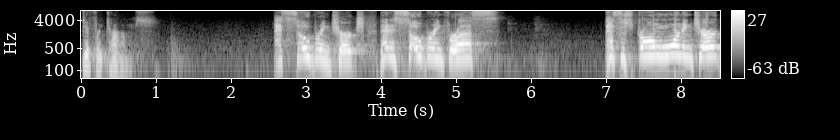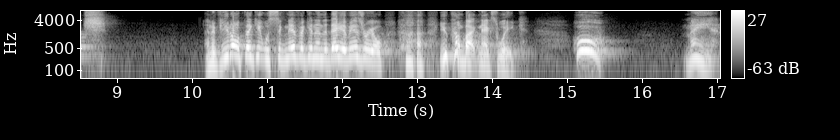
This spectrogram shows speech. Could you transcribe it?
different terms. That's sobering, church. That is sobering for us. That's a strong warning, church. And if you don't think it was significant in the day of Israel, you come back next week. Whew. Man,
